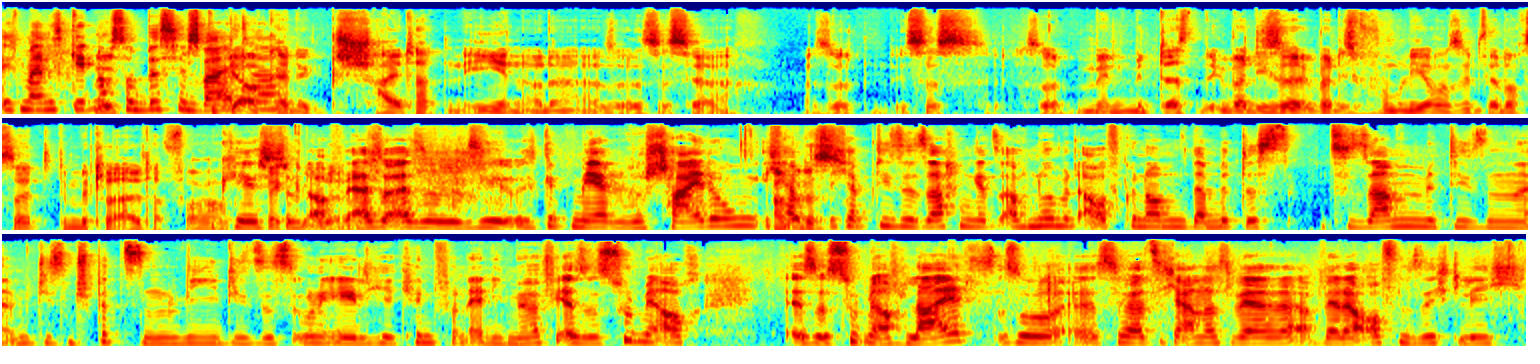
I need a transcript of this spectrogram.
ich meine, es geht noch so ein bisschen es weiter. Es gibt ja auch keine gescheiterten Ehen, oder? Also das ist ja. Also ist das, also mit das, über diese, über diese Formulierung sind wir doch seit dem Mittelalter voran. Okay, weg, stimmt auch. Also, also sie, es gibt mehrere Scheidungen. Ich habe hab diese Sachen jetzt auch nur mit aufgenommen, damit es zusammen mit diesen, mit diesen Spitzen, wie dieses uneheliche Kind von Eddie Murphy, also es tut mir auch, also es tut mir auch leid, so, es hört sich an, als wäre wär da offensichtlich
